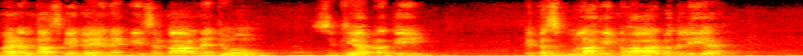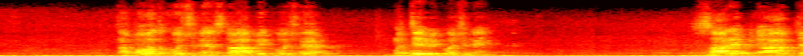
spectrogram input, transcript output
ਮੈਡਮ ਦੱਸ ਕੇ ਗਏ ਨੇ ਕਿ ਸਰਕਾਰ ਨੇ ਜੋ ਸਿੱਖਿਆ ਪ੍ਰਤੀ ਇੱਕ ਸਕੂਲਾਂ ਦੀ ਨਹਾਰ ਬਦਲੀ ਹੈ ਤਾਂ ਬਹੁਤ ਖੁਸ਼ ਨੇ ਸਟਾਫ ਵੀ ਖੁਸ਼ ਹੈ, ਬੱਚੇ ਵੀ ਖੁਸ਼ ਨੇ। ਸਾਰੇ ਪੰਜਾਬ 'ਚ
